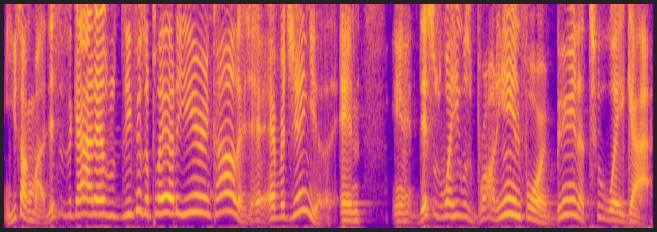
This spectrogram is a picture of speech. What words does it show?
and you talking about this is a guy that was defensive player of the year in college at, at Virginia, and and this was what he was brought in for, being a two way guy.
